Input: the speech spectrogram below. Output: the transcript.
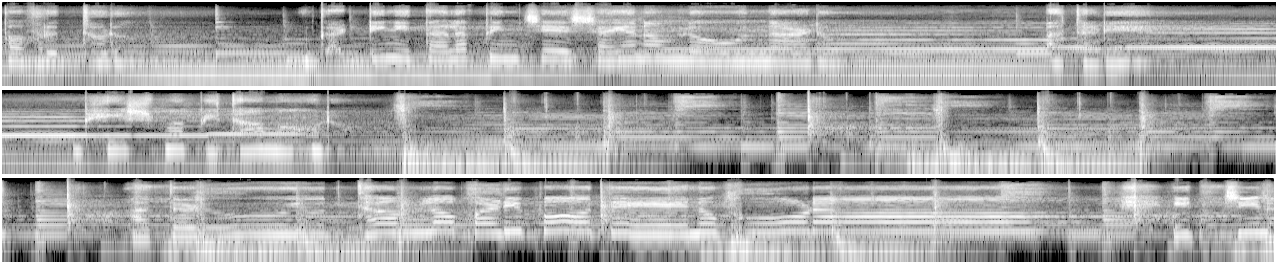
ఓ గొప్ప వృద్ధుడు గడ్డిని తలపించే శయనంలో ఉన్నాడు. అతడే భీష్మ పితామహుడు. అతడు యుద్ధంలో పడిపోతేను కూడా ఇచ్చిన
